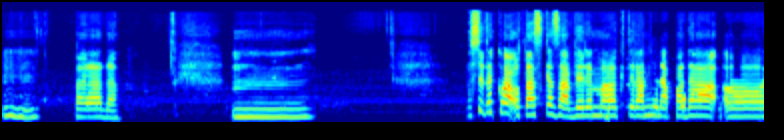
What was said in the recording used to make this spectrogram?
Mm-hmm, paráda. Mm, vlastně taková otázka závěrem, která mě napadá, uh,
